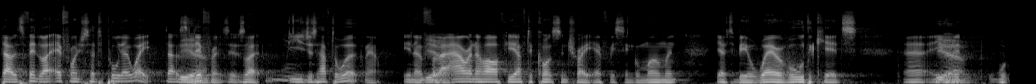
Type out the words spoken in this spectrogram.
that was the thing, like everyone just had to pull their weight. That was Yeah. the difference. It was like you just have to work now. You know, for Yeah. that hour and a half, you have to concentrate every single moment. You have to be aware of all the kids. Uh, and you Yeah. got to w-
